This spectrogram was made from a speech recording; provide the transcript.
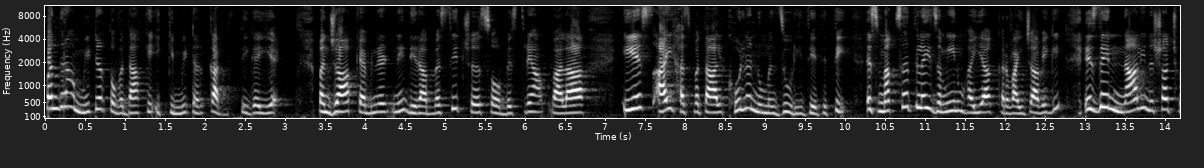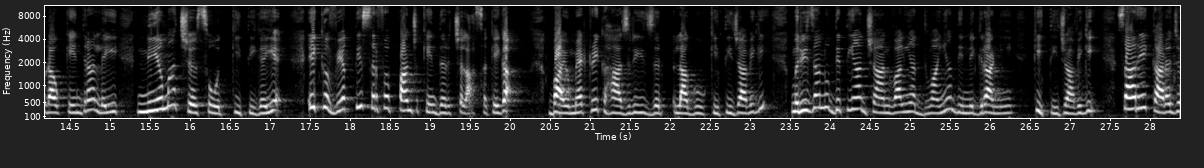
15 ਮੀਟਰ ਤੋਂ ਵਧਾ ਕੇ 21 ਮੀਟਰ ਕਰ ਦਿੱਤੀ ਗਈ ਹੈ। ਪੰਜਾਬ ਕੈਬਨਿਟ ਨੇ ਡੇਰਾਬੱਸੀ 'ਚ 100 ਬਿਸਤਰਿਆਂ ਵਾਲਾ ਈਐਸਆਈ ਹਸਪਤਾਲ ਖੋਲ੍ਹਣ ਨੂੰ ਮਨਜ਼ੂਰੀ ਦੇ ਦਿੱਤੀ। ਇਸ ਮਕਸਦ ਲਈ ਜ਼ਮੀਨ ਮੁਹੱਈਆ ਕਰਵਾਈ ਜਾਵੇਗੀ। ਇਸ ਦੇ ਨਾਲ ਹੀ ਨਸ਼ਾ ਛੁਡਾਊ ਕੇਂਦਰਾਂ ਲਈ ਨਿਯਮਾਂ 'ਚ ਸੋਧ ਕੀਤੀ ਗਈ ਹੈ। ਇੱਕ ਵਿਅਕਤੀ ਸਿਰਫ 5 ਕੇਂਦਰ ਚਲਾ ਸਕੇਗਾ। ਬਾਇਓਮੈਟ੍ਰਿਕ ਹਾਜ਼ਰੀ ਜ਼- ਲਾਗੂ ਕੀਤੀ ਜਾਵੇਗੀ। ਮਰੀਜ਼ਾਂ ਨੂੰ ਦਿੱਤੀਆਂ ਜਾਣ ਵਾਲੀਆਂ ਦਵਾਈਆਂ ਦੀ ਨਿਗਰਾਨੀ ਕੀਤੀ ਜਾਵੇਗੀ। ਸਾਰੇ ਕਾਰਜ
